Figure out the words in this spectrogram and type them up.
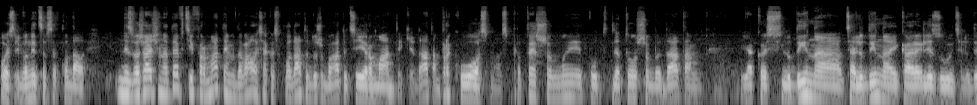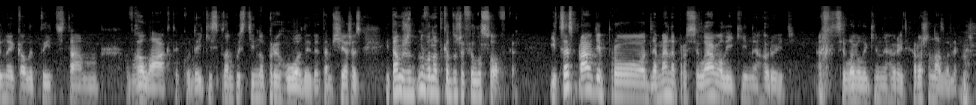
ось вони це все вкладали незважаючи на те, в ці формати їм вдавалося якось вкладати дуже багато цієї романтики, да, там про космос, про те, що ми тут для того, щоб да, там якось людина, ця людина, яка реалізується, людина, яка летить там в галактику, де якісь там постійно пригоди, де там ще щось. І там же ну, вона така дуже філософська. І це справді про для мене про C-level, який не горить. C-level, який не горить. Хороша назва для книжки.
